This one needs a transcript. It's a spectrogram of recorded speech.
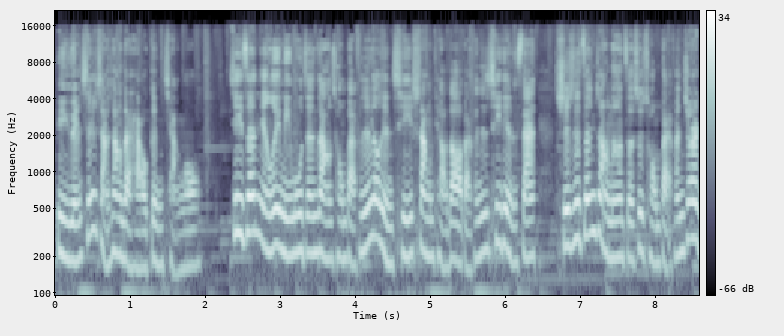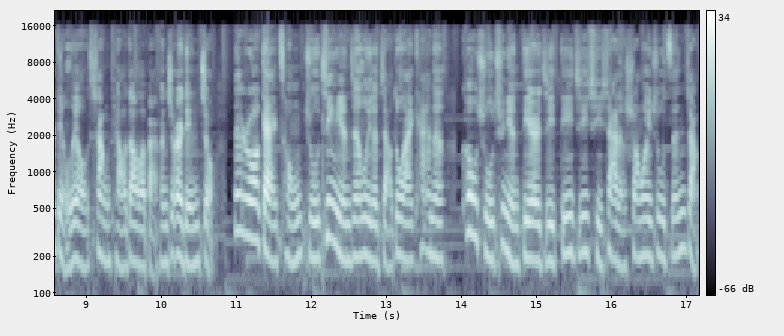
比原先想象的还要更强哦。季增年率名目增长从百分之六点七上调到了百分之七点三，实质增长呢，则是从百分之二点六上调到了百分之二点九。那如果改从逐季年增率的角度来看呢，扣除去年第二季低基旗下的双位数增长，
